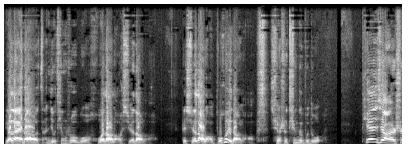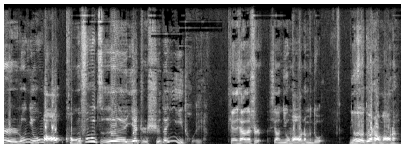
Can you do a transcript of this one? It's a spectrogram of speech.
原来呢咱就听说过活到老学到老。这学到老不会到老，确实听得不多。天下事如牛毛，孔夫子也只识得一腿。天下的事像牛毛那么多，牛有多少毛呢？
